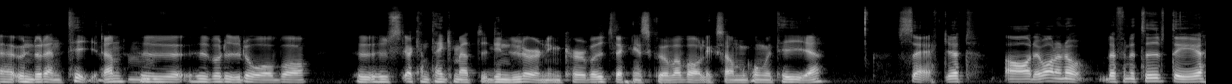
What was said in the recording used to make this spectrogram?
eh, under den tiden, mm. hur, hur var du då? Var, hur, hur, jag kan tänka mig att din learning curve och utvecklingskurva var liksom gånger tio. Säkert. Ja, det var det nog. Definitivt det.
